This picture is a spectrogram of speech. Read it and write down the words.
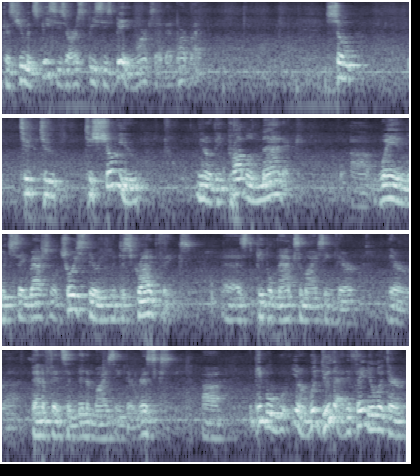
because human species are a species being. Marx had that part right. So, to, to, to show you you know, the problematic uh, way in which, say, rational choice theory would describe things as people maximizing their, their uh, benefits and minimizing their risks. Uh, people, you know, would do that if they knew what their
